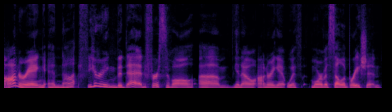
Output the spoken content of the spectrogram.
honoring and not fearing the dead first of all um you know honoring it with more of a celebration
